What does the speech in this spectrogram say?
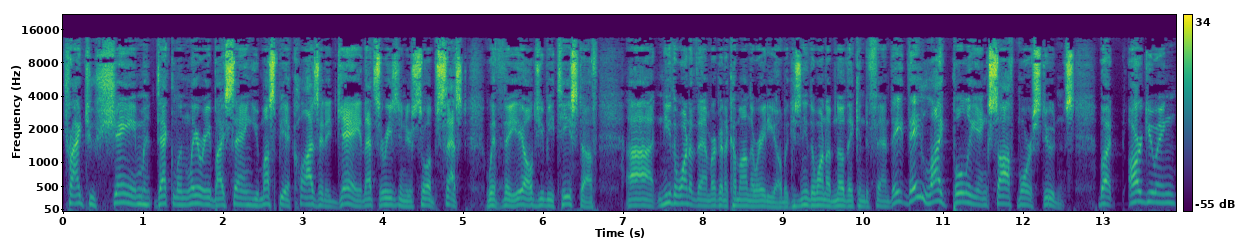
tried to shame Declan Leary by saying you must be a closeted gay. That's the reason you're so obsessed with the LGBT stuff. Uh, neither one of them are going to come on the radio because neither one of them know they can defend. They they like bullying sophomore students, but arguing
